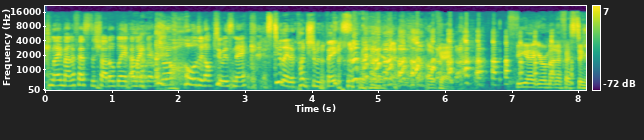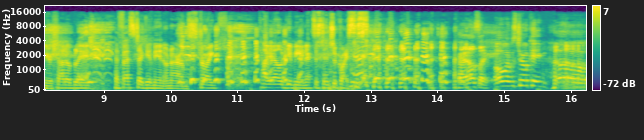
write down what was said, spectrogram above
can I manifest the shadow blade and I'm gonna hold it up to his neck. It's too late. I punched him in the face. Okay. Fia, you're manifesting your shadow blade. Hephaestus, give me an unarmed strike. Kyle, give me an existential crisis. Kyle's like, oh, I was joking. Oh.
